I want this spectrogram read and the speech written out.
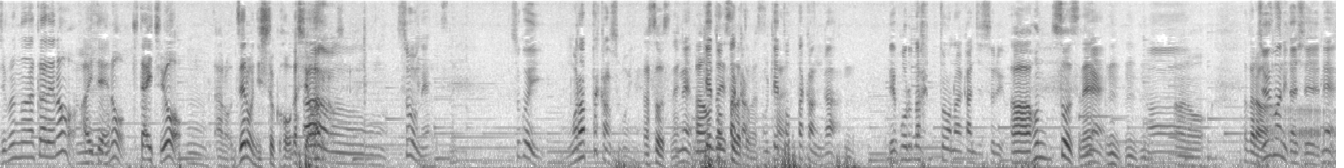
自分の中での相手への期待値をうん、あのゼロにしとく方が幸せかもしれない。うん。そうね。ね。すごいもらった感すごいね。あそうですね。ねあ受け取った感受け取った感がうん。デフォルトな感じするよ、ああほんそうですね。ね。うんうんうん。あのだから10万に対してね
